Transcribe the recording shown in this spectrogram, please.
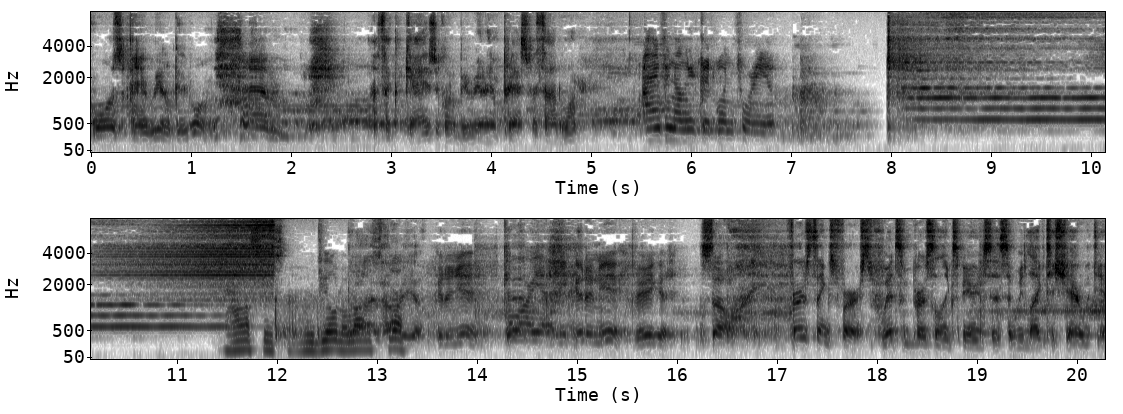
was a real good one. Um, I think the guys are going to be really impressed with that one. I have another good one for you. Analysis revealed a lot of How are stuff. you? Good on you. How are you? Good on you. Very good. So, first things first, we had some personal experiences that we'd like to share with you.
